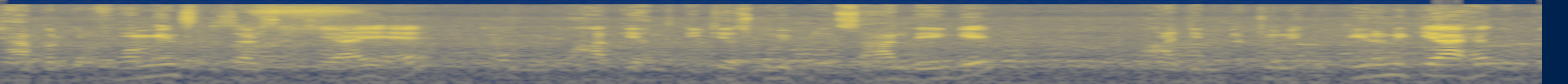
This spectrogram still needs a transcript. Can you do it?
जहाँ पर परफॉर्मेंस रिज़ल्ट अच्छे आए हैं, वहाँ के हम टीचर्स को भी प्रोत्साहन देंगे। वहाँ जिन बच्चों ने उत्तीर्ण किया है, उनको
